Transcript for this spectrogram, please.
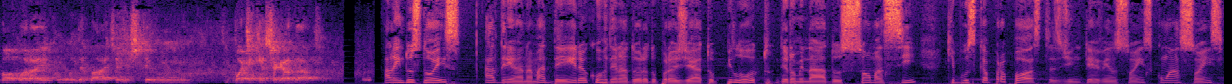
colaborar aí com o debate, a gente ter um, um podcast agradável. Além dos dois, Adriana Madeira, coordenadora do projeto piloto denominado Soma-Si, que busca propostas de intervenções com ações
